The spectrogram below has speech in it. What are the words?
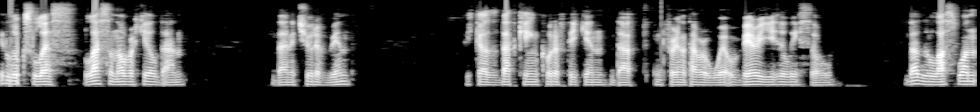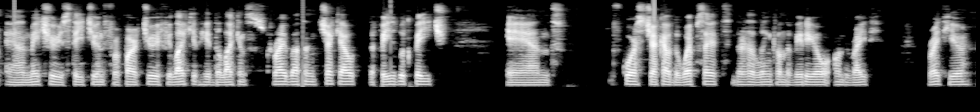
it looks less less an overkill than than it should have been because that king could have taken that Inferno Tower very easily, so that's the last one, and make sure you stay tuned for part 2. If you like it, hit the like and subscribe button, check out the Facebook page, and of course check out the website. There's a link on the video on the right, right here,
